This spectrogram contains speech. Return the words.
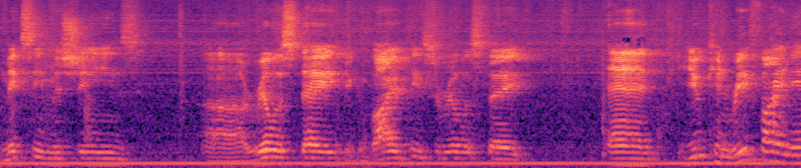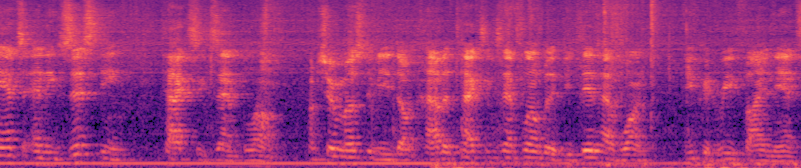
mixing machines, uh, real estate, you can buy a piece of real estate, and you can refinance an existing tax exempt loan. I'm sure most of you don't have a tax exempt loan, but if you did have one, you could refinance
